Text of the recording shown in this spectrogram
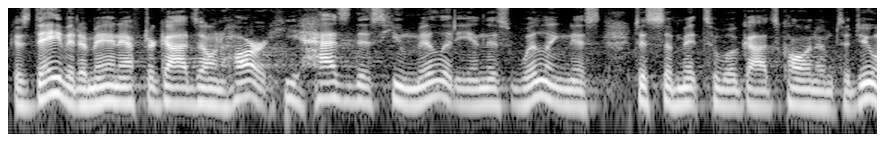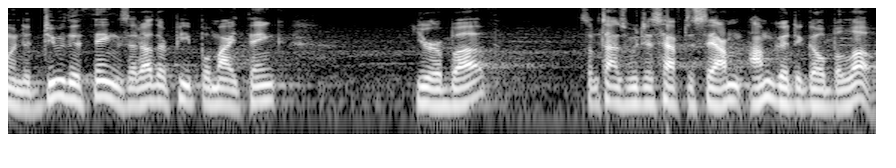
Because David, a man after God's own heart, he has this humility and this willingness to submit to what God's calling him to do and to do the things that other people might think you're above. Sometimes we just have to say, I'm, I'm good to go below.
